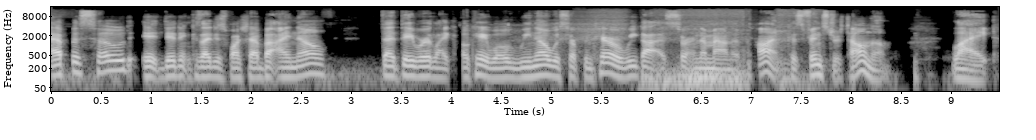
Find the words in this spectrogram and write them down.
episode, it didn't because I just watched that, but I know that they were like, okay, well, we know with Serpentera we got a certain amount of time because Finster's telling them, like,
